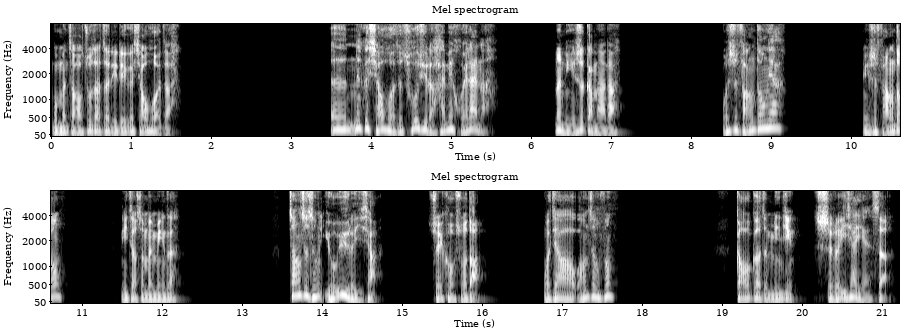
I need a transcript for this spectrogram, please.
我们找住在这里的一个小伙子。”呃，那个小伙子出去了，还没回来呢。那你是干嘛的？我是房东呀。你是房东？你叫什么名字？张志成犹豫了一下，随口说道：“我叫王正峰。”高个子民警使了一下眼色：“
